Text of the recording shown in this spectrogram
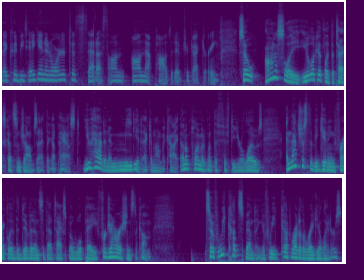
that could be taken in order to set us on on that positive trajectory? So honestly, you look at like the Tax Cuts and Jobs Act that got passed. You had an immediate economic high. Unemployment went to 50-year lows. And that's just the beginning, frankly, of the dividends that that tax bill will pay for generations to come. So if we cut spending, if we cut right of the regulators,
